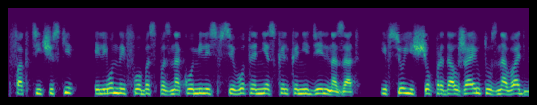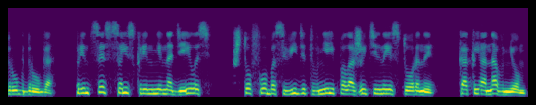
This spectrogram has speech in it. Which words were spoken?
Фактически, Элеон и Фобос познакомились всего-то несколько недель назад, и все еще продолжают узнавать друг друга. Принцесса искренне надеялась, что Фобос видит в ней положительные стороны, как и она в нем.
